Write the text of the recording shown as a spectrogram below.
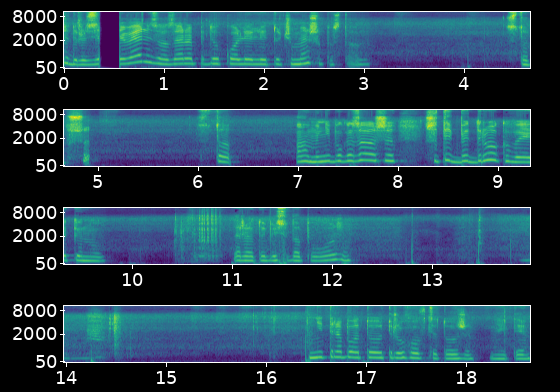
Друзі, я вилізла, зараз піду колі літучу мишу поставлю. Стоп, що? Стоп. А, мені показало, що, що ти бедрок викинув. Зараз я тобі сюди положу. Мені треба того торговця теж знайти.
